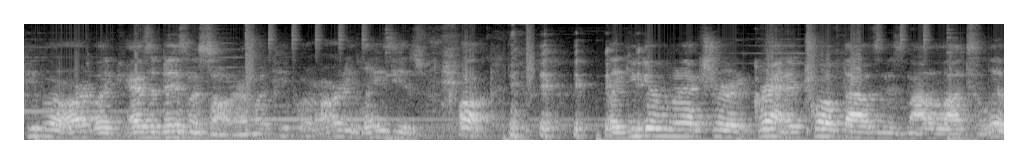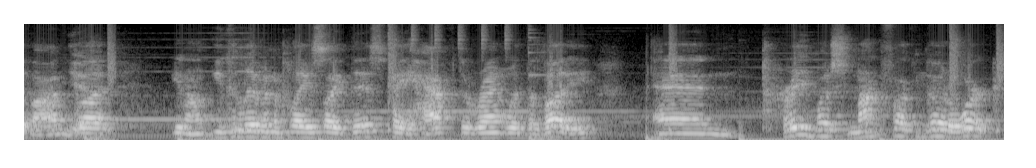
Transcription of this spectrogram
people are like as a business owner. I'm like people are already lazy as fuck. like you give them an extra. Granted, twelve thousand is not a lot to live on, Yeah. but you know you could live in a place like this, pay half the rent with the buddy, and pretty much not fucking go to work.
